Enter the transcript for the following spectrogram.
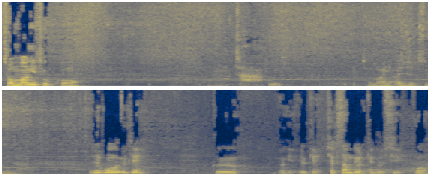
전망이 좋고 음, 자 보겠습니다. 전망이 아주 좋습니다. 그리고 이렇게 그 여기 이렇게 책상도 이렇게 놓을 수 있고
